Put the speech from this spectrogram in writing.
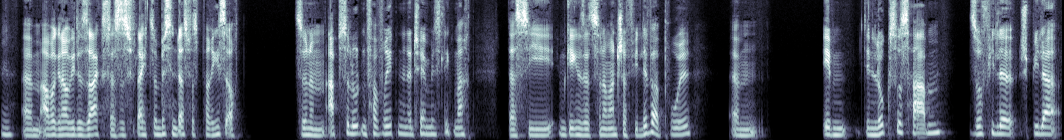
Mhm. Ähm, aber genau wie du sagst, das ist vielleicht so ein bisschen das, was Paris auch zu einem absoluten Favoriten in der Champions League macht, dass sie im Gegensatz zu einer Mannschaft wie Liverpool ähm, eben den Luxus haben, so viele Spieler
